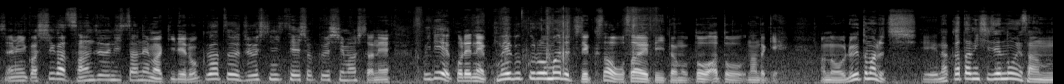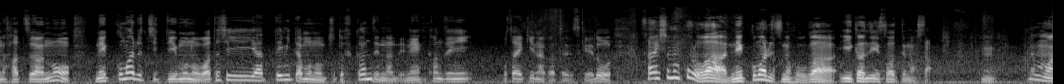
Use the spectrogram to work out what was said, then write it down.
ちなみにこれ4月30日種まきで6月17日定植しましたね。それで、これね、米袋マルチで草を抑えていたのと、あと、なんだっけ、あの、ルートマルチ、えー、中谷自然農園さん発案の根っこマルチっていうものを私やってみたものちょっと不完全なんでね、完全に抑えきれなかったですけど、最初の頃は根っこマルチの方がいい感じに育ってました。うん。でもま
